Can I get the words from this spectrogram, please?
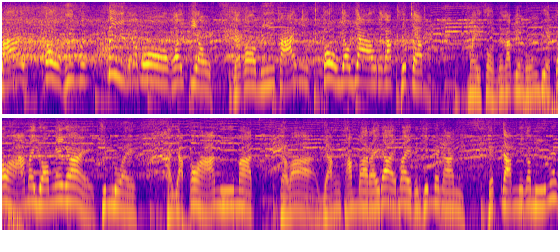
ซ้ายโต้คืนมันนี่นะครับโอ้คอยเกี่ยว แล้วก็มีซ้ายนี่โต้ยาวๆนะครับเพชรดำ ไม่สนนะครับยังคงเบียดเข้าหาไม่ยอมง่าย ๆ คิมรวย ขยับเข้าหามีหมัด แต่ว่ายังทำอะไรได้ไม่เป็นชิ้นเป็นอันเพชรดำนี่ก็มีลูก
